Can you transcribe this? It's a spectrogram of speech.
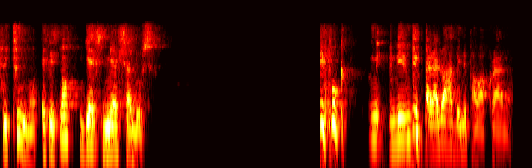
to 2, no, it is not just mere shadows. People believe that I don't have any power cry no.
